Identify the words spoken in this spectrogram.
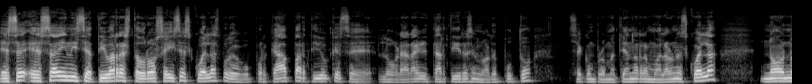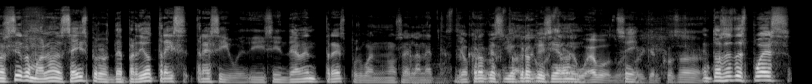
Ese, esa iniciativa restauró seis escuelas, porque por cada partido que se lograra gritar Tigres en lugar de puto, se comprometían a remodelar una escuela. No, no sé si remodelaron el seis, pero de perdido tres, tres sí, güey. Y si deben tres, pues bueno, no sé, la neta. Yo creo que, yo de creo que hicieron. de huevos, güey, sí. cualquier cosa. Entonces después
